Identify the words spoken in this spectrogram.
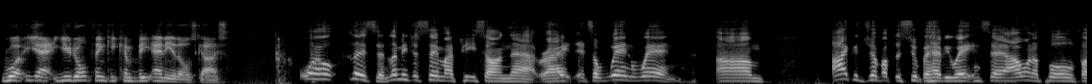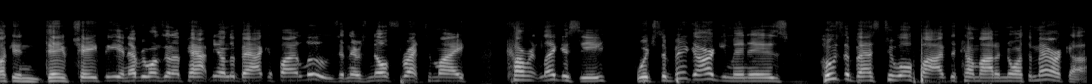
what, yeah, you don't think he can beat any of those guys? Well, listen, let me just say my piece on that, right? It's a win-win. Um, I could jump up to super heavyweight and say I want to pull fucking Dave Chaffee, and everyone's gonna pat me on the back if I lose, and there's no threat to my current legacy. Which the big argument is who's the best 205 to come out of North America,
